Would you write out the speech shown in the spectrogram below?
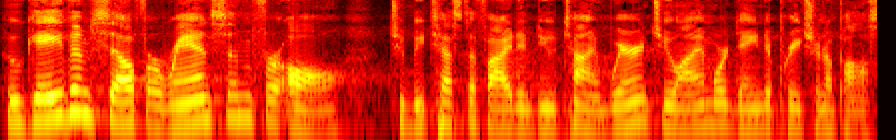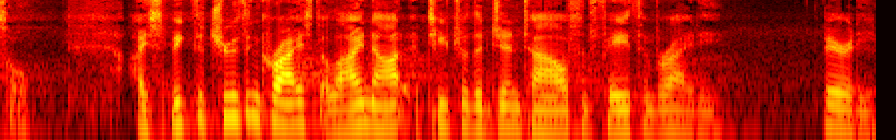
who gave himself a ransom for all to be testified in due time, whereunto I am ordained to preach an apostle. I speak the truth in Christ, I lie not, a teacher of the Gentiles in faith and variety, verity.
